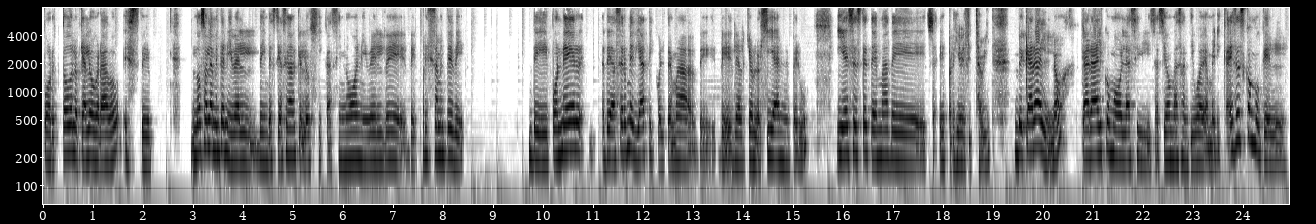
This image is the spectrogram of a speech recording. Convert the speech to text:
por todo lo que ha logrado, este, no solamente a nivel de investigación arqueológica, sino a nivel de, precisamente de, de poner, de hacer mediático el tema de, la arqueología en el Perú. Y es este tema de, eh, de Caral, ¿no? Caral como la civilización más antigua de América. Ese es como que el,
